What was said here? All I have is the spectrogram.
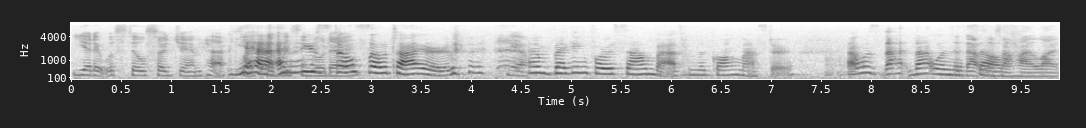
Yet it was still so jam packed. Yeah, like, every and single you're day. still so tired. Yeah. I'm begging for a sound bath from the Gong Master. That was that that one in But that was a highlight.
